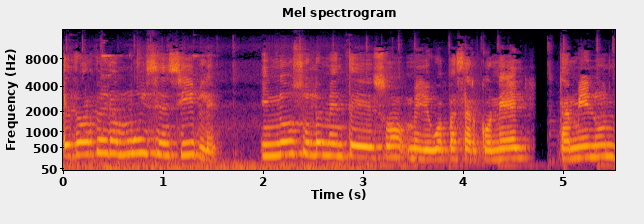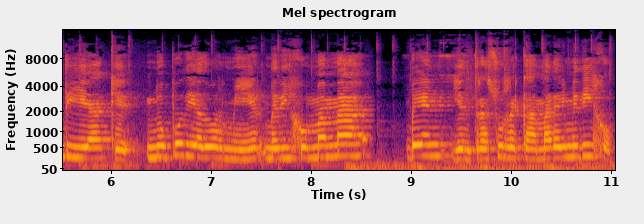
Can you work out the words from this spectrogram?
Eduardo era muy sensible. Y no solamente eso me llegó a pasar con él, también un día que no podía dormir, me dijo, mamá, ven y entró a su recámara y me dijo,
